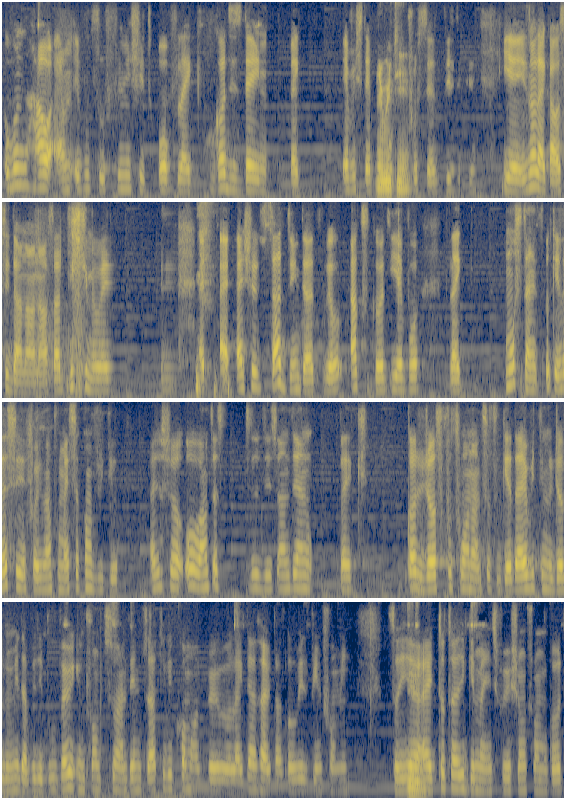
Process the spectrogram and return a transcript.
even how I'm able to finish it off, like God is there in like every step Everything. process, basically. Yeah, it's not like I'll sit down and I'll start thinking it. I, I, I should start doing that. Well, ask God, yeah, but like most times, okay, let's say for example, my second video, I just felt, oh, I wanted to do this, and then like God will just put one and two together, everything will just be made available, very impromptu, and then to actually come out very well. Like that's how it has always been for me. So yeah, Yeah. I totally get my inspiration from God.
